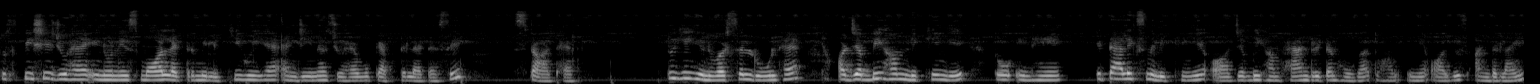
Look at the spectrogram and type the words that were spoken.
तो स्पीशीज़ जो है, इन्होंने स्मॉल लेटर में लिखी हुई है एंड जीनस जो है, वो कैपिटल लेटर से स्टार्ट है। तो ये यूनिवर्सल रूल है और जब भी हम लिखेंगे तो इन्हें इटैलिक्स में लिखेंगे और जब भी हम हैंड रिटन होगा तो हम इन्हें ऑलवेज अंडरलाइन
